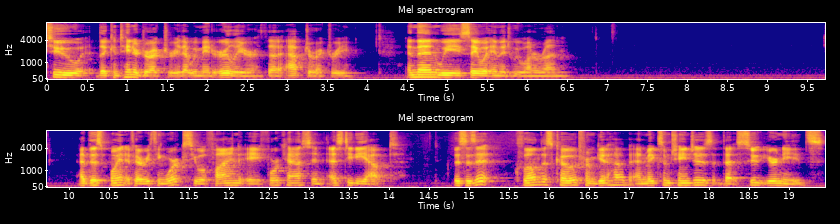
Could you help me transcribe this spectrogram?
to the container directory that we made earlier, the app directory. And then we say what image we want to run. At this point, if everything works, you will find a forecast in std out. This is it. Clone this code from GitHub and make some changes that suit your needs.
